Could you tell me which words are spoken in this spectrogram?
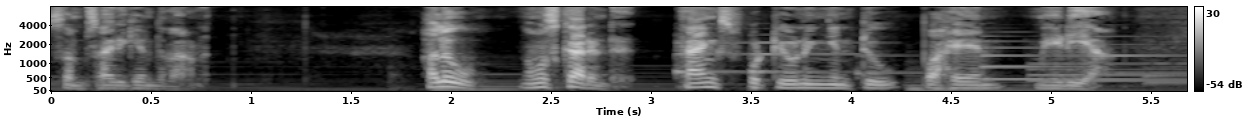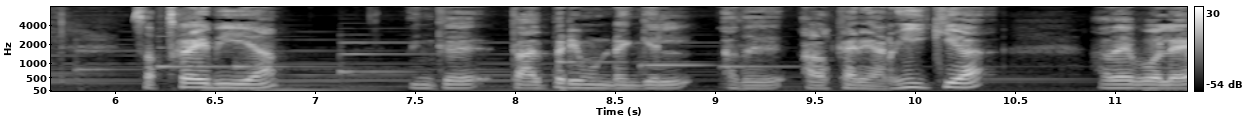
സംസാരിക്കേണ്ടതാണ്. ഹലോ നമസ്കാരമുണ്ട്. Thanks for tuning in to Pahayan media subscribe ചെയ്യുക നിങ്ങൾക്ക് താല്പര്യമുണ്ടെങ്കിൽ അത് ആൾക്കാരെ അറിയിക്കുക. അതേപോലെ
